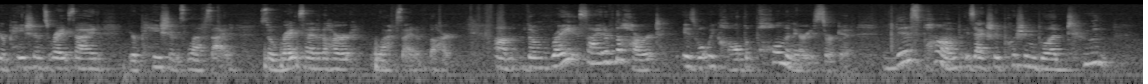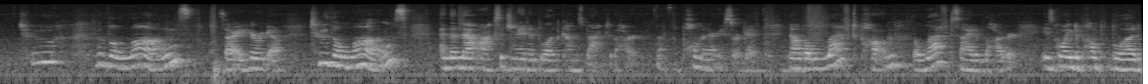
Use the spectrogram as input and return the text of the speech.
your patient's right side, your patient's left side. So right side of the heart, left side of the heart. Um, the right side of the heart is what we call the pulmonary circuit. This pump is actually pushing blood to, to the lungs, sorry, here we go, to the lungs, and then that oxygenated blood comes back to the heart. That's the pulmonary circuit. Now the left pump, the left side of the heart, is going to pump blood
